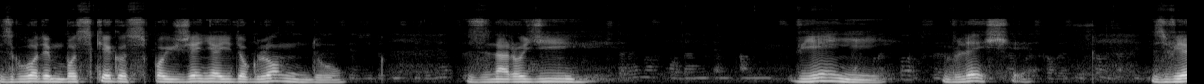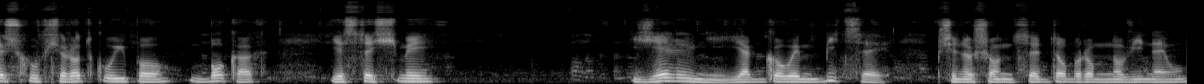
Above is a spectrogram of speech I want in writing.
z głodem boskiego spojrzenia i doglądu, z narodziwieni w lesie, z wierzchu w środku i po bokach jesteśmy zielni jak gołębice przynoszące dobrą nowinę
